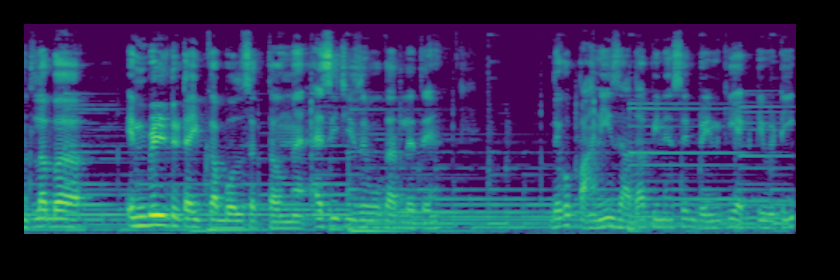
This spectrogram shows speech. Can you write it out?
मतलब इनबिल्ट टाइप का बोल सकता हूँ मैं। ऐसी चीज़ें वो कर लेते हैं। देखो, पानी ज़्यादा पीने से ब्रेन की एक्टिविटी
